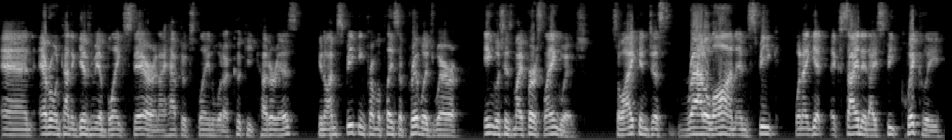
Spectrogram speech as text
and everyone kind of gives me a blank stare and I have to explain what a cookie cutter is, you know, I'm speaking from a place of privilege where English is my first language. So I can just rattle on and speak when I get excited, I speak quickly,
